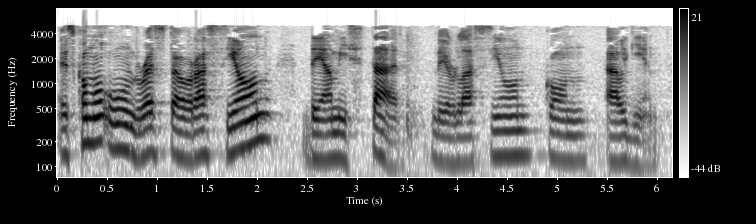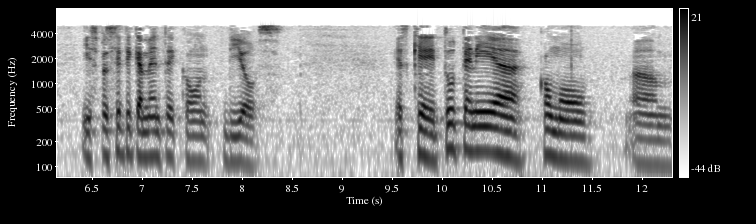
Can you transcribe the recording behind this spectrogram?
Es como una restauración de amistad, de relación con alguien, y específicamente con Dios. Es que tú tenías como um,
